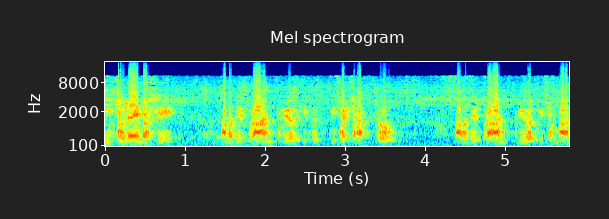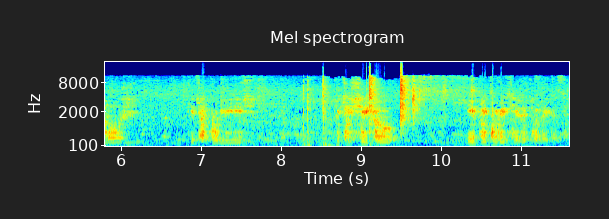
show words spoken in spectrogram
এই জুলাই মাসে আমাদের প্রাণ প্রিয় কিছু কিছু ছাত্র, আমাদের প্রাণ প্রিয় কিছু মানুষ, কিছু পুলিশ, কিছু শিশু এই পৃথিবী ছেড়ে চলে গেছে।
